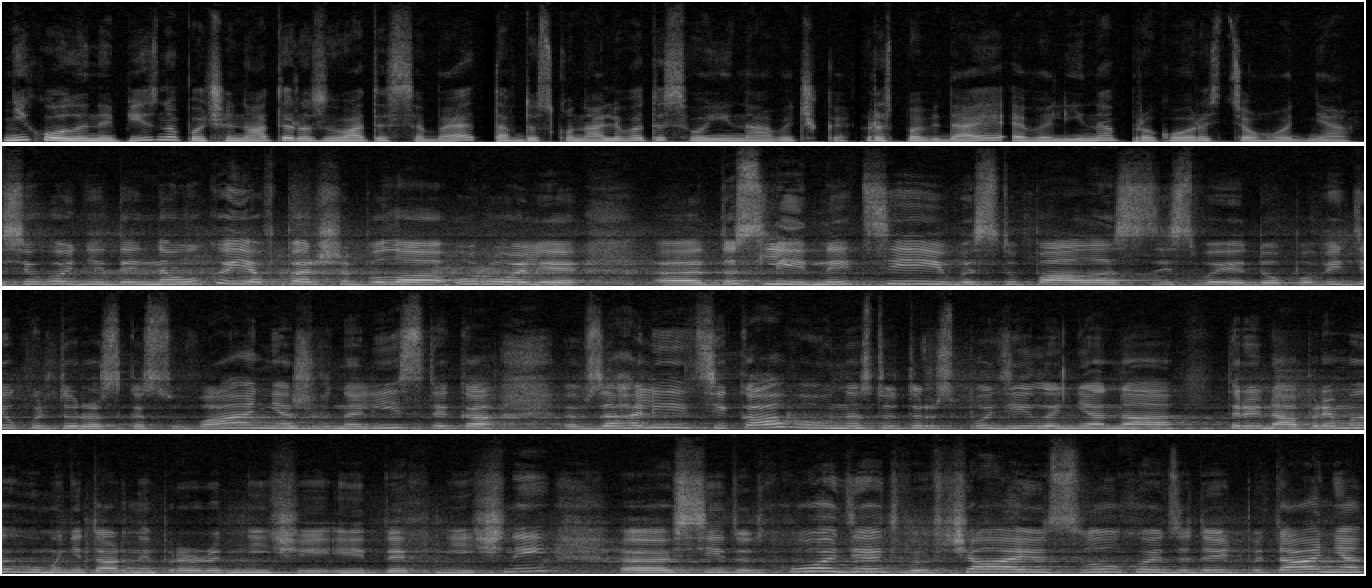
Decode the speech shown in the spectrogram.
Ніколи не пізно починати розвивати себе та вдосконалювати свої навички, розповідає Евеліна про користь цього дня. Сьогодні день науки. Я вперше була у ролі е, дослідниці і виступала зі своєю доповіддю, культурозкасування, журналістика. Взагалі цікаво. У нас тут розподілення на три напрями: гуманітарний, природничий і технічний. Е, Всі тут ходять, вивчають, слухають, задають питання.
